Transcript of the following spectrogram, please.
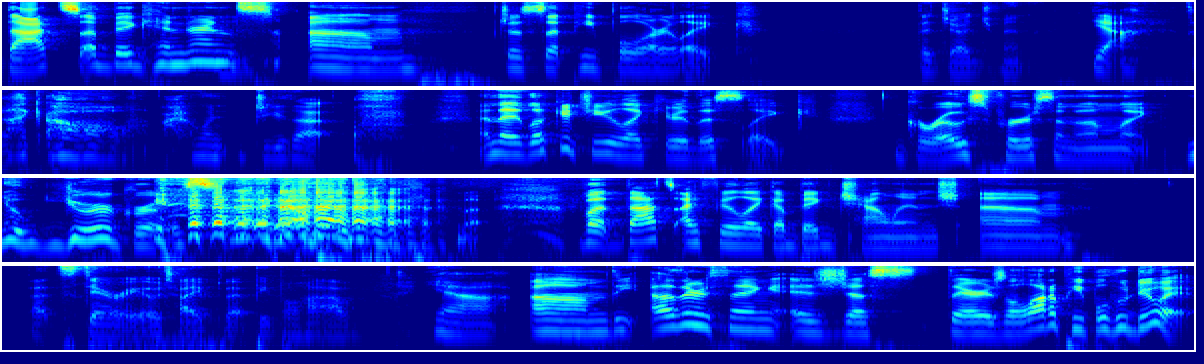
that's a big hindrance. Um, just that people are like, The judgment. yeah, they're like, oh, I wouldn't do that. And they look at you like you're this like gross person. And I'm like, no, you're gross. but that's, I feel like a big challenge. Um, That stereotype that people have. yeah. Um, the other thing is just there's a lot of people who do it,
